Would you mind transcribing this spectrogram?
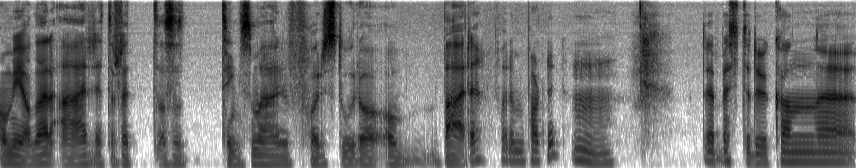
Og mye av det her er rett og slett altså, ting som er for store å, å bære for en partner? Mm. Det beste du kan, eh,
